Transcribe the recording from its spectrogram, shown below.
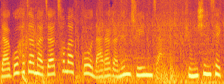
라고 하자마자 처맞고 날아가는 주인장. 병신 새끼.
